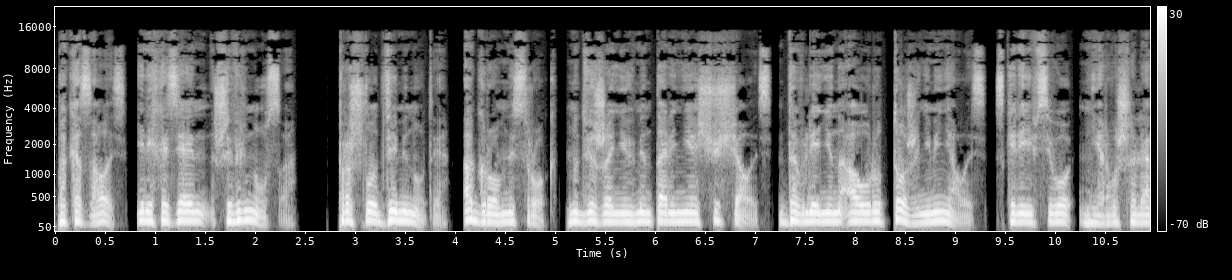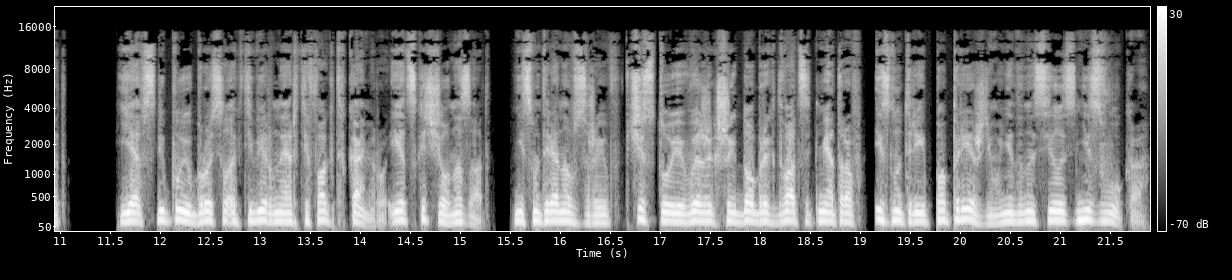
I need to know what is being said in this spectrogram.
Показалось, или хозяин шевельнулся. Прошло две минуты. Огромный срок, но движение в ментале не ощущалось. Давление на ауру тоже не менялось. Скорее всего, нервы шалят. Я вслепую бросил активированный артефакт в камеру и отскочил назад. Несмотря на взрыв, вчистую выжигший добрых 20 метров, изнутри по-прежнему не доносилось ни звука.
